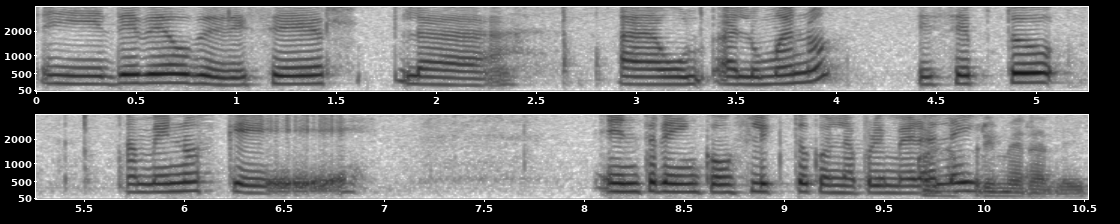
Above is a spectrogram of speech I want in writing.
eh, debe obedecer la, al humano, excepto a menos que entre en conflicto con la primera ley. La primera ley.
